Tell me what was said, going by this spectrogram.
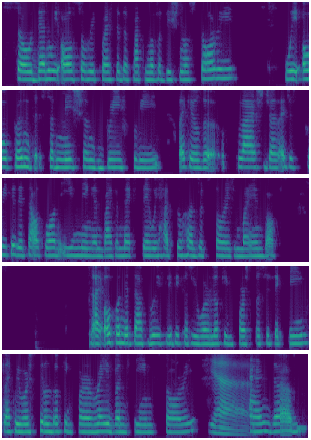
So then we also requested a couple of additional stories. We opened submissions briefly, like it was a flash. Just, I just tweeted it out one evening, and by the next day, we had 200 stories in my inbox. I opened it up briefly because we were looking for specific themes, like we were still looking for a Raven themed story. Yeah. And um,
